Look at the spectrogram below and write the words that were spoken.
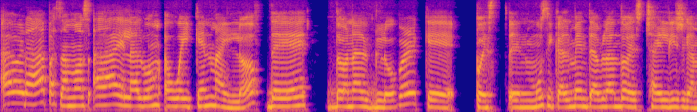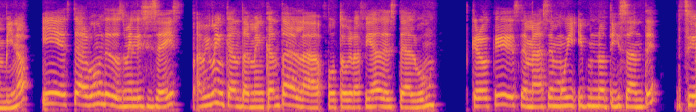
Ahora pasamos a el álbum Awaken My Love de Donald Glover, que pues en musicalmente hablando es Childish Gambino. Y este álbum de 2016, a mí me encanta, me encanta la fotografía de este álbum. Creo que se me hace muy hipnotizante. Sí,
